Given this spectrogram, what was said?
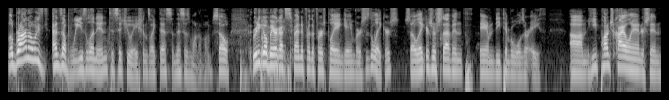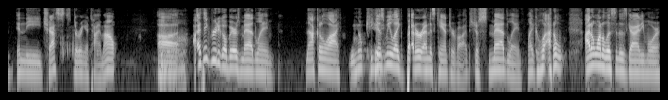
LeBron always ends up weaseling into situations like this, and this is one of them. So Rudy Gobert got suspended for the first play-in game versus the Lakers. So Lakers are seventh, and the Timberwolves are eighth. Um, he punched Kyle Anderson in the chest during a timeout. Uh, I think Rudy Gobert's mad lame. Not gonna lie, no he gives me like better Enes Kanter vibes. Just mad lame. Like I don't, I don't want to listen to this guy anymore.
